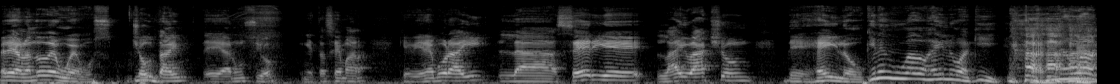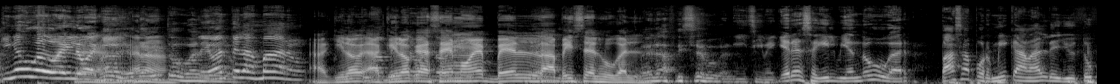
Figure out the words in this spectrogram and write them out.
Mira, y hablando de huevos, Showtime eh, anunció en esta semana que viene por ahí la serie live action de Halo. ¿Quién ha jugado Halo aquí? ¿Quién ha jugado, quién ha jugado Halo aquí? Levante las manos. Aquí lo, aquí lo que hacemos es ver la pizza jugar. Ve la pizza jugar. Y si me quieres seguir viendo jugar, pasa por mi canal de YouTube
